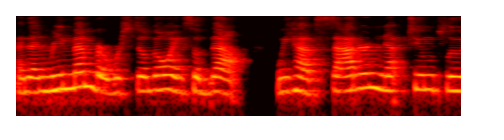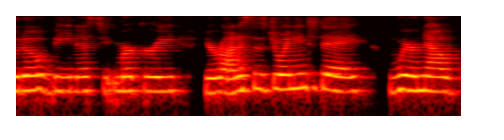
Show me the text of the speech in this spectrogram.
And then remember, we're still going. So now we have Saturn, Neptune, Pluto, Venus, Mercury, Uranus is joining today. We're now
